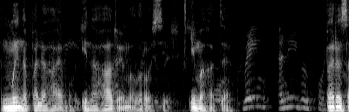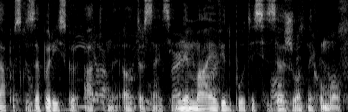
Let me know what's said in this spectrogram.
Ми наполягаємо і нагадуємо Гросі і МАГАТЕ. Перезапуск Запорізької атомної електростанції не має відбутися за жодних умов.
